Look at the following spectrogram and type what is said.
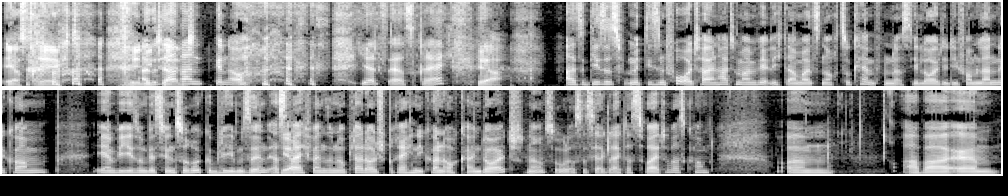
Erst recht. also daran, genau. Jetzt erst recht. Ja. Also dieses, mit diesen Vorurteilen hatte man wirklich damals noch zu kämpfen, dass die Leute, die vom Lande kommen, irgendwie so ein bisschen zurückgeblieben sind. Erst ja. recht, wenn sie nur Plattdeutsch sprechen, die können auch kein Deutsch. Ne? So, das ist ja gleich das Zweite, was kommt. Ähm, aber ähm,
